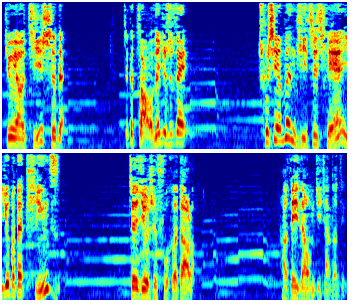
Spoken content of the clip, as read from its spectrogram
就要及时的，这个早呢，就是在出现问题之前，你就把它停止，这就是符合道了。好，这一章我们就讲到这里。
